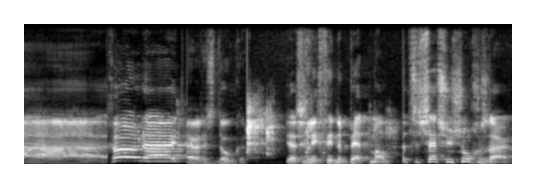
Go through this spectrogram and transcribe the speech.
Ja! Goedheid! Hé, wat is het donker? Ja, ze ligt in de bed, man. Het is 6 uur 's ochtends daar.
